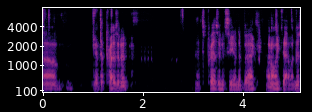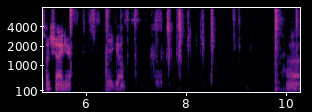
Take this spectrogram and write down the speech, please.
Um, got the president. That's presidency on the back. I don't like that one. This one's shinier. There you go. Huh.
